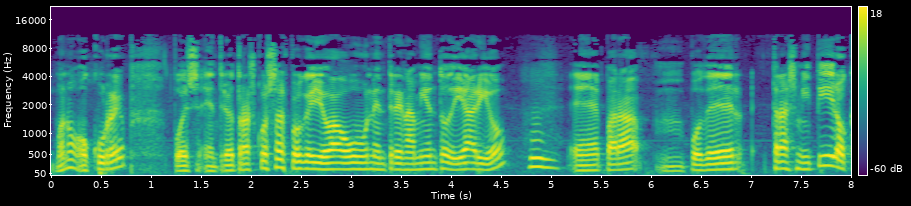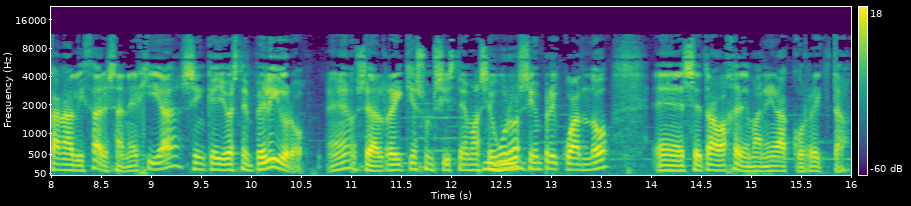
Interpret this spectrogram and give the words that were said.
Bueno, ocurre, pues, entre otras cosas, porque yo hago un entrenamiento diario eh, para mm, poder transmitir o canalizar esa energía sin que yo esté en peligro. ¿eh? O sea, el Reiki es un sistema seguro siempre y cuando eh, se trabaje de manera correcta.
